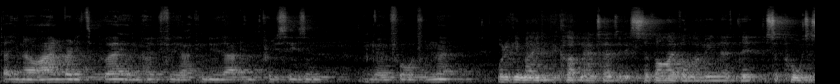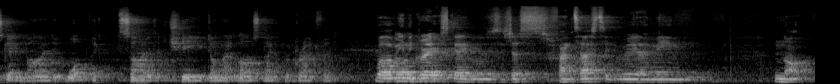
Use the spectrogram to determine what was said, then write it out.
that you know I'm ready to play, and hopefully I can do that in pre-season and going forward from there. What have you made of the club now in terms of its survival? I mean, the, the supporters getting behind it, what the side achieved on that last day for Bradford. Well, I mean, the Great Escape was just fantastic, really. I mean, not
